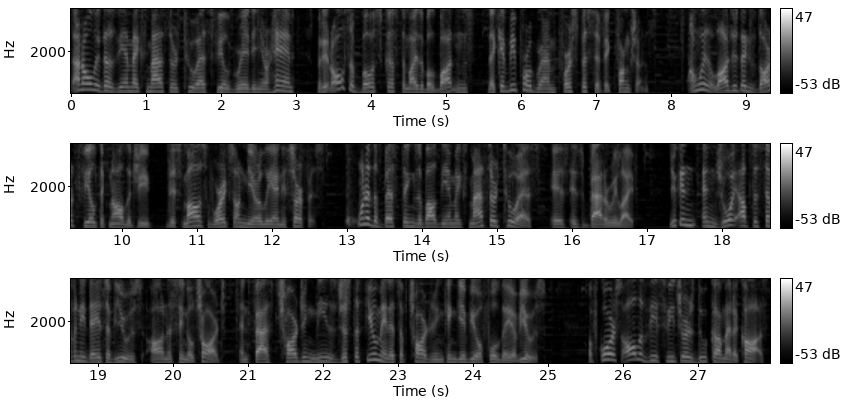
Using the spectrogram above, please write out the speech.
Not only does the MX Master 2S feel great in your hand, but it also boasts customizable buttons that can be programmed for specific functions. And with Logitech's dark field technology, this mouse works on nearly any surface. One of the best things about the MX Master 2S is its battery life. You can enjoy up to 70 days of use on a single charge, and fast charging means just a few minutes of charging can give you a full day of use. Of course, all of these features do come at a cost,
